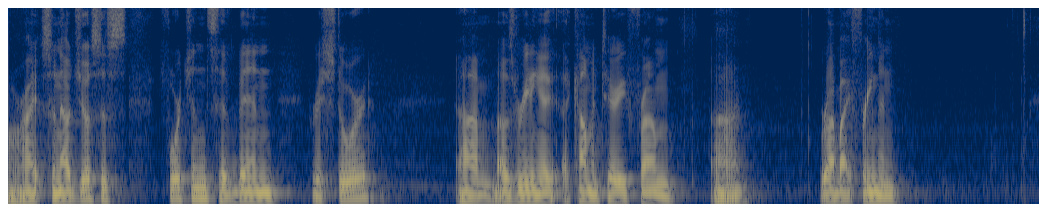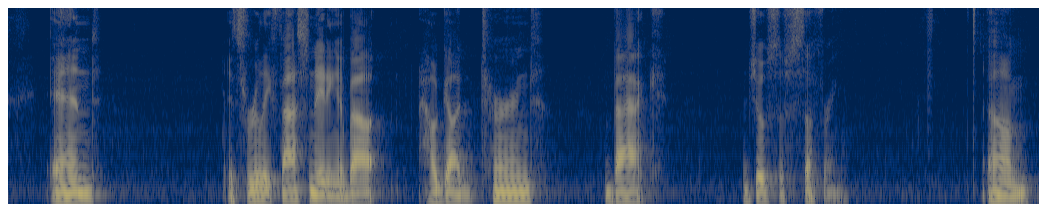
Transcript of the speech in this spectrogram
All right, so now Joseph's fortunes have been restored. Um, I was reading a, a commentary from uh, Rabbi Freeman. And it's really fascinating about how God turned back Joseph's suffering. Um,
